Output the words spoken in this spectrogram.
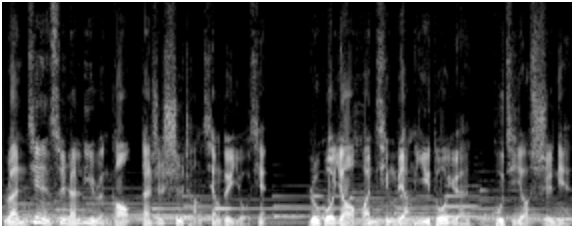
软件虽然利润高，但是市场相对有限，如果要还清两亿多元，估计要十年。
